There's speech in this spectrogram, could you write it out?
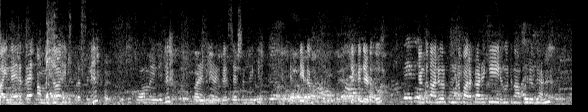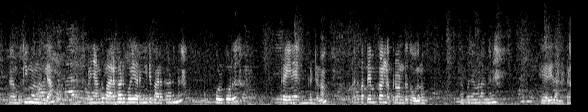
വൈകുന്നേരത്തെ അമൃത എക്സ്പ്രസ്സിന് പോകാൻ വേണ്ടിയിട്ട് പഴനി റെയിൽവേ സ്റ്റേഷനിലേക്ക് എത്തിയിട്ടോ. ടിക്കറ്റ് എടുത്തു. ഞങ്ങൾക്ക് നാല് പേർക്കും കൂടെ പാലക്കാടേക്ക് ഇരുന്നൂറ്റി നാൽപ്പത് രൂപയാണ് ബുക്കിംഗ് ഒന്നുമില്ല. അപ്പം ഞങ്ങൾക്ക് പാലക്കാട് പോയി ഇറങ്ങിയിട്ട് പാലക്കാട് നിന്ന് കോഴിക്കോട് ട്രെയിന് കിട്ടണം. അത് പത്തേ മുക്കാലിന് അത്ര ഉണ്ട് തോന്നുന്നു. അപ്പോൾ ഞങ്ങളങ്ങനെ കയറിയതാണ് കേട്ടോ.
